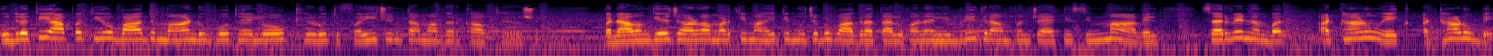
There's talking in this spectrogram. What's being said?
કુદરતી આપત્તિઓ બાદ માંડ ઊભો થયેલો ખેડૂત ફરી ચિંતામાં ગરકાવ થયો છે. બનાવ અંગે જાણવા મળતી માહિતી મુજબ વાગરા તાલુકાના લીંબડી ગ્રામ પંચાયતની સીમમાં આવેલ સર્વે નંબર અઠ્ઠાણું એક, અઠ્ઠાણું બે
